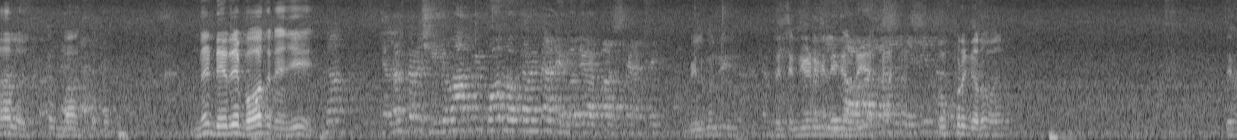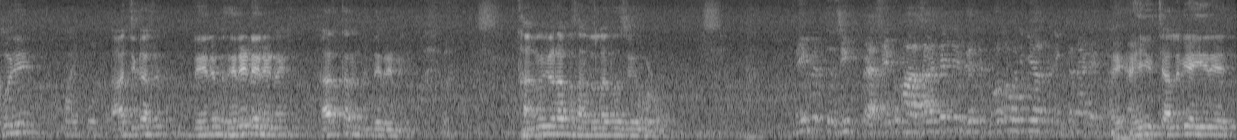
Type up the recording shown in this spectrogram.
ਆ ਲੋ ਨਹੀਂ ਡੇਰੇ ਬਹੁਤ ਨੇ ਜੀ। ਜਲੰਧਰ ਆਸ਼ੀਰਵਾਦ ਵੀ ਬਹੁਤ ਲੋਕਾਂ ਨੇ ਤੁਹਾਡੇ ਕੋਲ ਲਿਆ ਪਾਸੇ ਇੱਥੇ ਬਿਲਕੁਲ ਜੀ ਤੇ ਚੰਡੀਗੜ੍ਹ ਵੀ ਜਾਂਦੇ ਆ। ਉੱਪਰ ਕਰੋ ਇਹਨੂੰ। ਦੇਖੋ ਜੀ ਅੱਜ ਕੱਲ। ਡੇਰੇ ਬਥੇਰੇ ਡੇਰੇ ਨੇ ਹਰ ਧਰਮ ਦੇ ਡੇਰੇ ਨੇ। ਤੁਹਾਨੂੰ ਜਿਹੜਾ ਪਸੰਦ ਲੱਗਦਾ ਤੁਸੀਂ ਉਹ ਫੜੋ। ਨਹੀਂ ਫਿਰ ਤੁਸੀਂ ਪੈਸੇ ਕਮਾ ਸਕਦੇ ਜੇ ਫਿਰ ਬਹੁਤ ਵਧੀਆ ਤਰੀਕੇ ਨਾਲ ਦੇਖੋ ਅਹੀਂ- ਚੱਲ ਵੀ ਆਹੀ ਰਿਹਾ ਜੀ।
